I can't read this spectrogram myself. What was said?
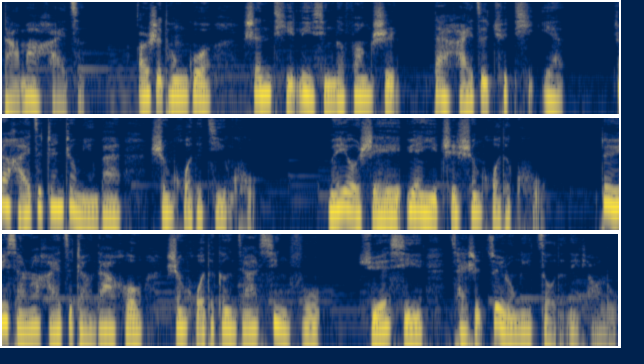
打骂孩子，而是通过身体力行的方式带孩子去体验，让孩子真正明白生活的疾苦。没有谁愿意吃生活的苦，对于想让孩子长大后生活的更加幸福，学习才是最容易走的那条路。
